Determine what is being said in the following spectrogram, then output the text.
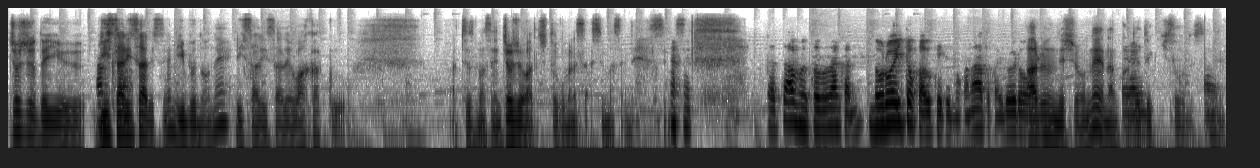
ジョジョでいうリサリサですね。リブのね、リサリサで若く。あすみません。ジョジョはちょっとごめんなさい。すみませんね。すみません。多分そのなんか呪いとか受けてるのかなとかいろいろ。あるんでしょうね。なんか出てきそうですはいね。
